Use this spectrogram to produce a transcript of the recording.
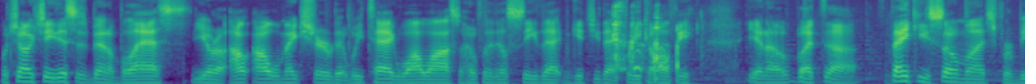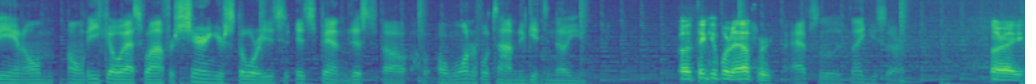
Well, Chung Chi, this has been a blast. You're, a, I, I will make sure that we tag Wawa, so hopefully they'll see that and get you that free coffee. You know, but uh, thank you so much for being on on EECO Ask Why for sharing your story. It's, it's been just a, a wonderful time to get to know you. Uh, thank you for the effort. Absolutely, thank you, sir. All right.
